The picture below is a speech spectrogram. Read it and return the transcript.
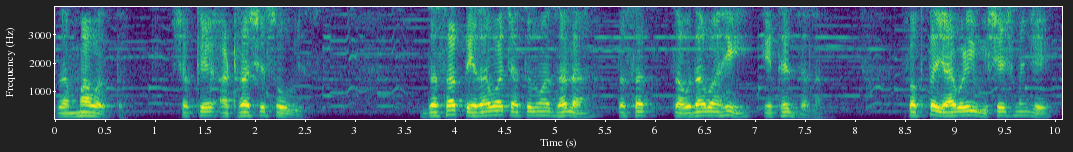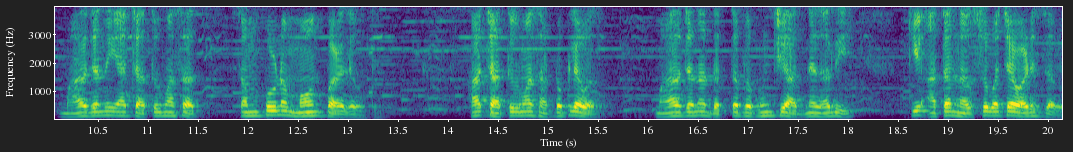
ब्रह्मावर्त. शके अठराशे सव्वीस. जसा तेरावा चातुर्मास झाला तसा चौदावाही येथेच झाला. फक्त यावेळी विशेष म्हणजे महाराजांनी या चातुर्मासात संपूर्ण मौन पाळले होते. हा चातुर्मास आटोपल्यावर महाराजांना दत्तप्रभूंची आज्ञा झाली की आता नरसोबाच्या वाडीस जावे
